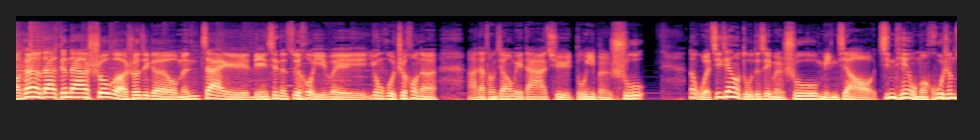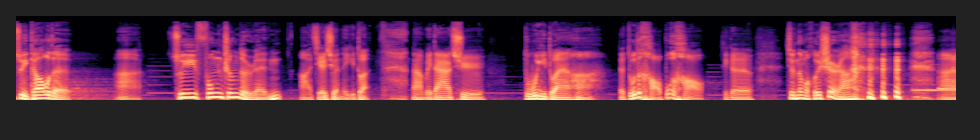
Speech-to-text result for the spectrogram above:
好，刚刚大家跟大家说过，说这个我们在连线的最后一位用户之后呢，啊，大同将为大家去读一本书。那我即将要读的这本书名叫《今天我们呼声最高的啊追风筝的人》啊，节选的一段，那为大家去读一段哈。那读的好不好，这个就那么回事啊。啊，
